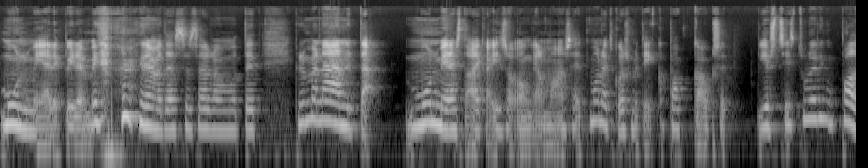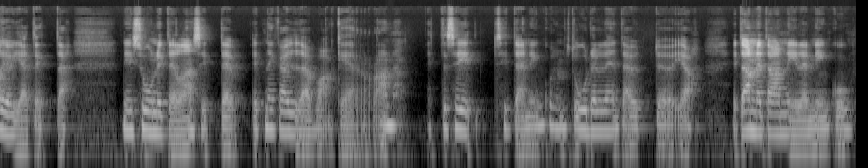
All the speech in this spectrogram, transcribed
mun mielipide, mitä, mitä mä tässä sanon, mutta et, kyllä mä näen, että mun mielestä aika iso ongelma on se, että monet kosmetiikkapakkaukset, jos siis tulee niinku paljon jätettä, niin suunnitellaan sitten, että ne käytetään vain kerran. Että se, sitä niinku semmoista uudelleen täyttöä ja että annetaan niille niinku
